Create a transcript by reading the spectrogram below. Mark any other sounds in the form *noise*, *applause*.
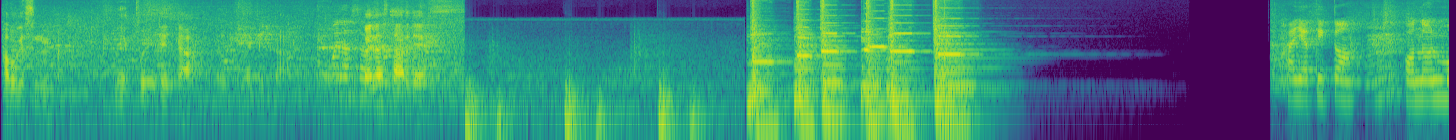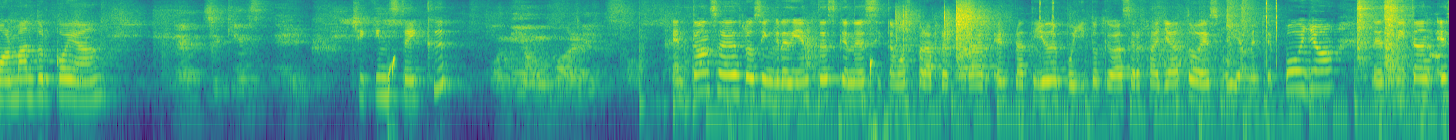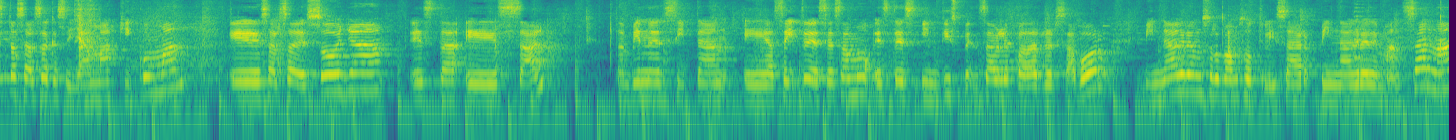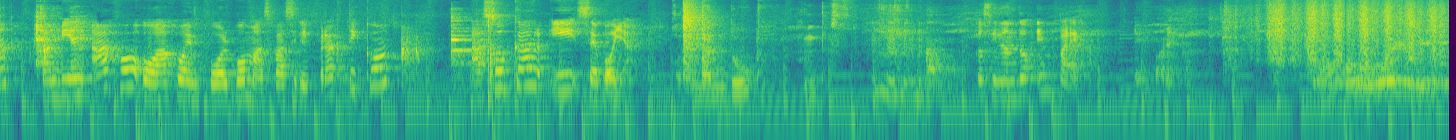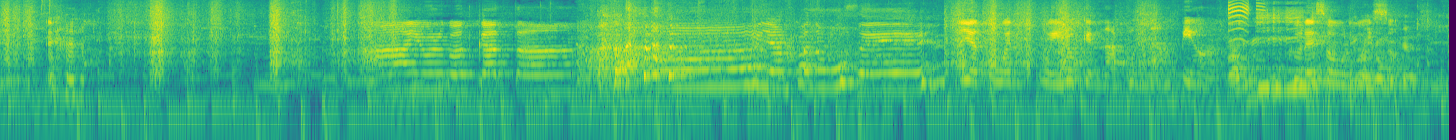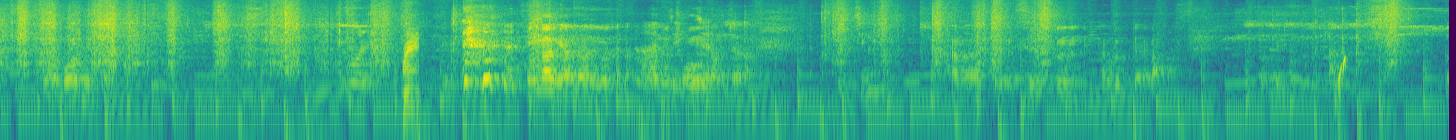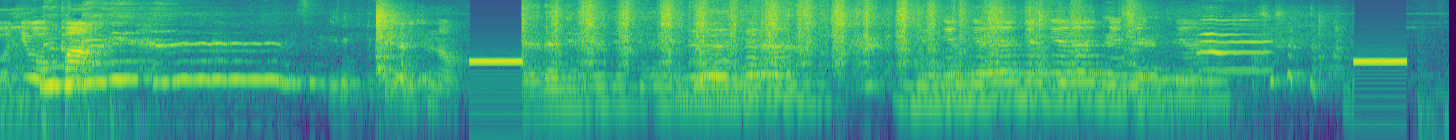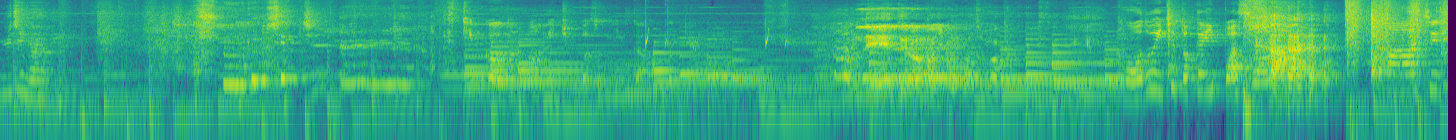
가보겠습니다. Me puede dar. Buenas Buenas tardes. 하야티토 오늘 뭘 만들 거야? 그냥 치킨 스테이크, Chicken steak. 오니언 갈릭. Entonces los ingredientes que necesitamos para preparar el platillo de pollito que va a hacer Hayato es obviamente pollo, necesitan esta salsa que se llama kikoman, eh, salsa de soya, esta es sal, también necesitan eh, aceite de sésamo, este es indispensable para darle el sabor, vinagre, nosotros vamos a utilizar vinagre de manzana, también ajo o ajo en polvo, más fácil y práctico, azúcar y cebolla cocinando juntos *laughs* Cocinando en pareja. en pareja. 오이. Ay, Urgot 같다. 양파 너무 세. 야, 또 왜 이렇게 나쁜 남편? 아니. 그래서 울고 내가 있어. 이런 거 해야지. 내가 뭐 몰라. 생각이 안 나는 거잖아. 아, 나는 진짜. 좋은 남자라. 그 슬픈 한국 드라마 봤어. 건주 오빠. 이거 도끼리 아니에요? No.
